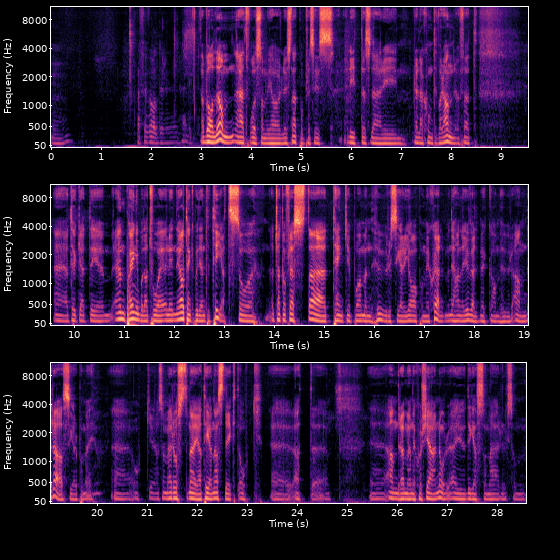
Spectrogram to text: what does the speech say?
Mm. Varför valde du den här Lite? Jag valde de här två som vi har lyssnat på precis lite sådär i relation till varandra. För att eh, jag tycker att det är en poäng i båda två. Eller när jag tänker på identitet så jag tror att de flesta tänker på men hur ser jag på mig själv. Men det handlar ju väldigt mycket om hur andra ser på mig. Eh, och eh, alltså med rösterna i Athenas dikt och eh, att eh, eh andra människors hjärnor är ju det som är liksom,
